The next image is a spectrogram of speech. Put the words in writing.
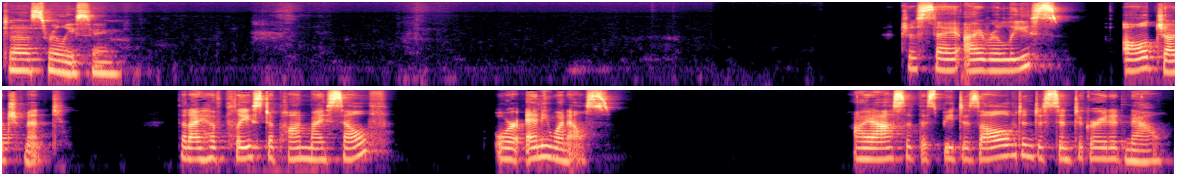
Just releasing. Just say, I release all judgment that I have placed upon myself or anyone else. I ask that this be dissolved and disintegrated now.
